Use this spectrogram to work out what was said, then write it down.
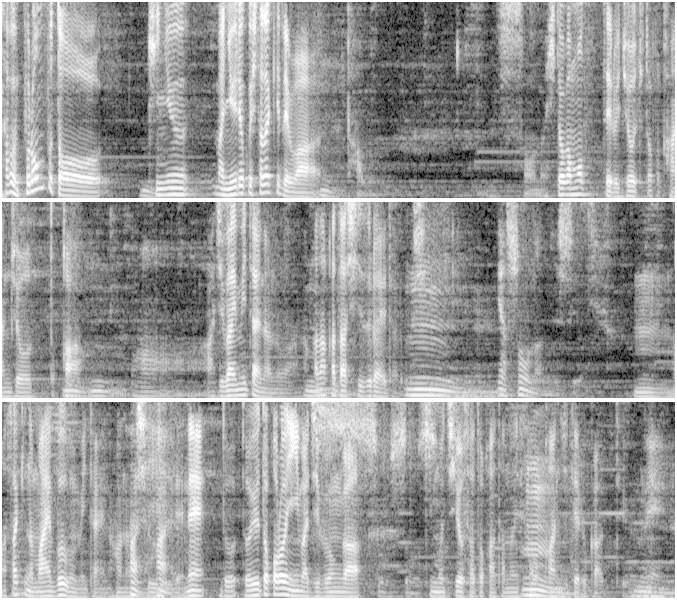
多分プロンプトを記入、まあ入力しただけでは、ん多分、その人が持ってる情緒とか感情とか、うんあー味わいみたいなのはなかなか出しづらいだろううし、ん。いや、そうなんですよ。うん。まあ、さっきのマイブームみたいな話でね、はいはどどういうところに今自分が気持ちよさとか楽しさを感じてるかっていうね、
